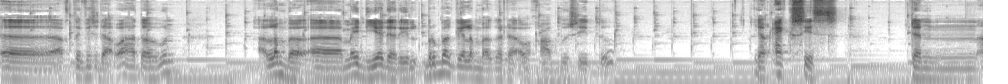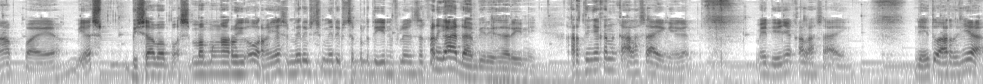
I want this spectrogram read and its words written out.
uh, aktivis dakwah ataupun lembaga uh, media dari berbagai lembaga dakwah kampus itu yang eksis dan apa ya ya bisa mempengaruhi orang ya mirip mirip seperti influencer. Kan nggak ada hampir hari ini. Artinya kan kalah saing ya kan? Medianya kalah saing ya itu artinya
